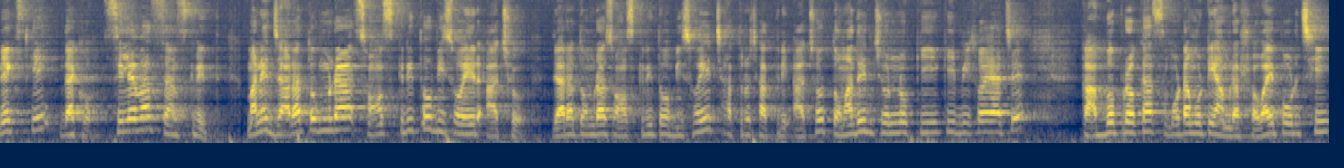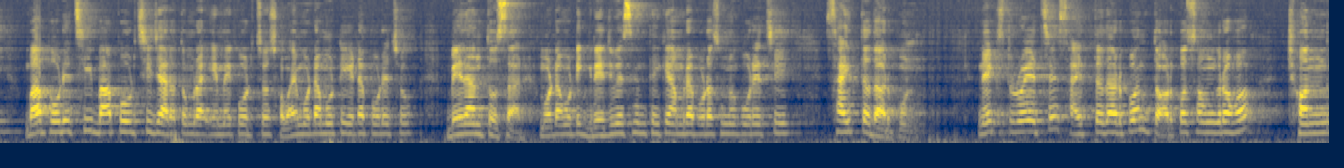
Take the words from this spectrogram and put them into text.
নেক্সট কি? দেখো সিলেবাস সংস্কৃত মানে যারা তোমরা সংস্কৃত বিষয়ের আছো, যারা তোমরা সংস্কৃত বিষয়ের ছাত্রছাত্রী আছো, তোমাদের জন্য কি কি বিষয় আছে? কাব্যপ্রকাশ মোটামুটি আমরা সবাই পড়ছি, বা পড়েছি, বা পড়ছি, যারা তোমরা এম এ করছ, সবাই মোটামুটি এটা পড়েছো। বেদান্ত স্যার, মোটামুটি গ্রাজুয়েশন থেকে আমরা পড়াশুনো করেছি, সাহিত্য দর্পণ। নেক্সট রয়েছে সাহিত্য দর্পণ, তর্ক সংগ্রহ, ছন্দ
